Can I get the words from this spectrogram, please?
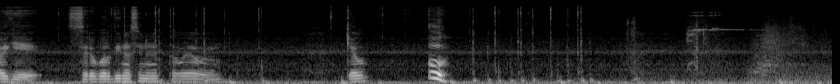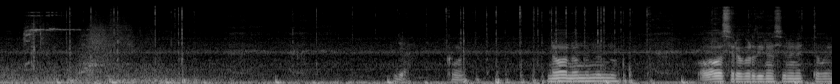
Oye, que cero coordinación en esta wea, weón. ¿Qué hago? ¡Uh! Ya, ¿cómo? No, no, no, no, no. Oh, cero coordinación en esta wea.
